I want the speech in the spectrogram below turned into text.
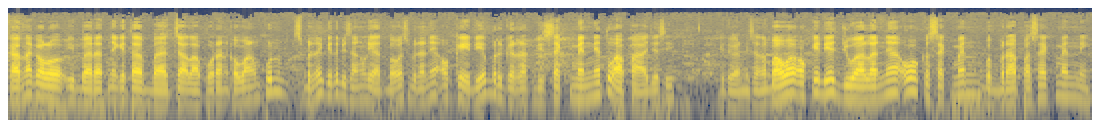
Karena kalau ibaratnya kita baca laporan keuangan pun sebenarnya kita bisa ngelihat bahwa sebenarnya oke dia bergerak di segmennya tuh apa aja sih. Gitu kan misalnya bahwa oke dia jualannya oh ke segmen beberapa segmen nih.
